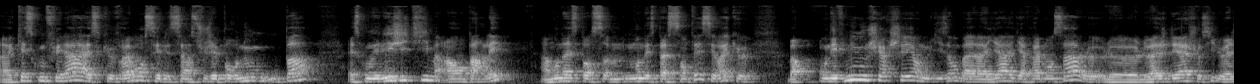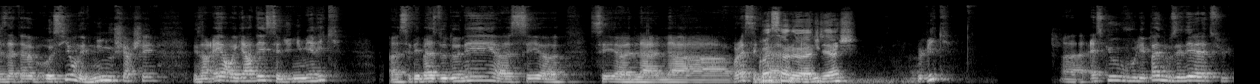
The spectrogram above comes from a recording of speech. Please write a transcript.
euh, qu'est-ce qu'on fait là? Est-ce que vraiment c'est un sujet pour nous ou pas? Est-ce qu'on est légitime à en parler? À mon espace, mon espace santé, c'est vrai que bah, on est venu nous chercher en nous disant bah il y a, y a vraiment ça, le, le, le, HDH aussi, le Health Data Hub aussi, on est venu nous chercher. En disant hey, regardez c'est du numérique, euh, c'est des bases de données, euh, c'est c'est de la, la voilà c'est quoi ça le HDH public. Euh, est-ce que vous voulez pas nous aider là-dessus?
